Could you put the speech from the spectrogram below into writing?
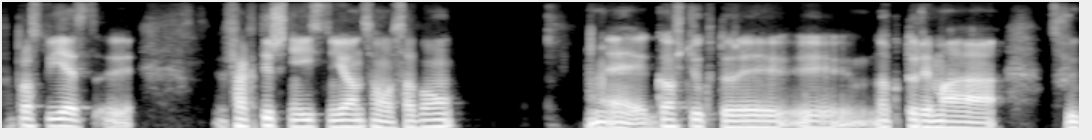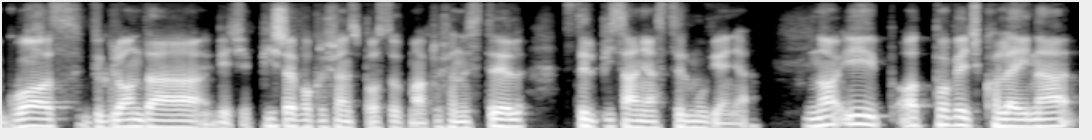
po prostu jest faktycznie istniejącą osobą, e, gościu, który, y, no, który ma swój głos, wygląda, wiecie, pisze w określony sposób, ma określony styl, styl pisania, styl mówienia. No i odpowiedź kolejna,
